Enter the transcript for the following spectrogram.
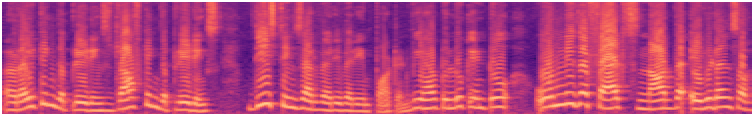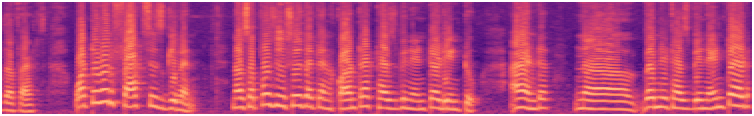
uh, writing the pleadings drafting the pleadings these things are very very important. We have to look into only the facts not the evidence of the facts. Whatever facts is given. Now suppose you say that a contract has been entered into and uh, when it has been entered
